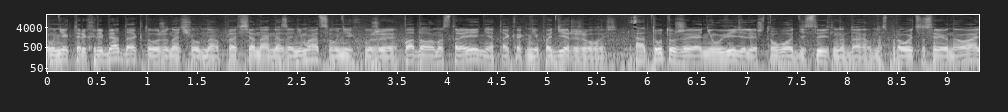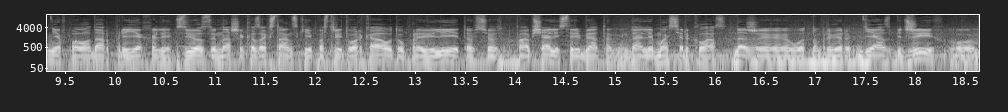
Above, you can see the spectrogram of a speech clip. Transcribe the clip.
У некоторых ребят, да, кто уже начал на профессионально заниматься, у них уже падало настроение, так как не поддерживалось. А тут уже они увидели, что вот действительно, да, у нас проводятся соревнования, в Павлодар приехали звезды наши казахстанские по стрит-воркауту, провели это все, пообщались с ребятами, дали мастер-класс. Даже вот, например, Диас Биджиев, он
